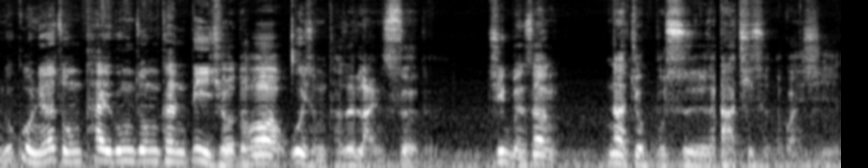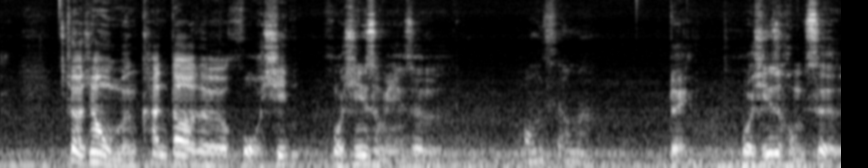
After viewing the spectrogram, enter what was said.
如果你要从太空中看地球的话，为什么它是蓝色的？基本上那就不是大气层的关系了，就好像我们看到的火星，火星是什么颜色的？红色吗？对，火星是红色的。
